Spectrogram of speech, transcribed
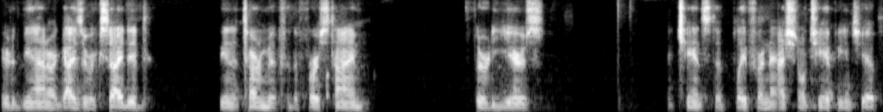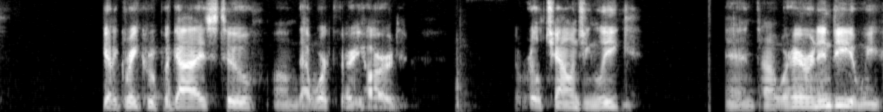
here to be on. Our guys are excited, be in the tournament for the first time, 30 years. A chance to play for a national championship. Got a great group of guys too, um, that worked very hard. A real challenging league. And, uh, we're here in Indy and we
